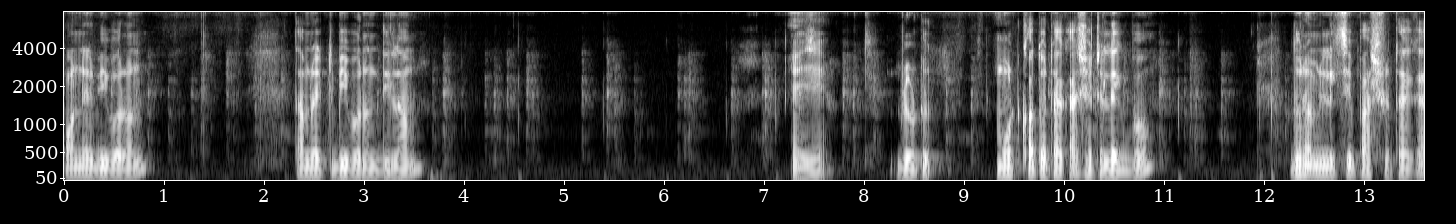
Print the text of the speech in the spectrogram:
পণ্যের বিবরণ। তো আমরা একটি বিবরণ দিলাম। এই যে ব্লুটুথ মোট কত টাকা সেটা লিখব। ধরুন আমি লিখছি পাঁচশো টাকা,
